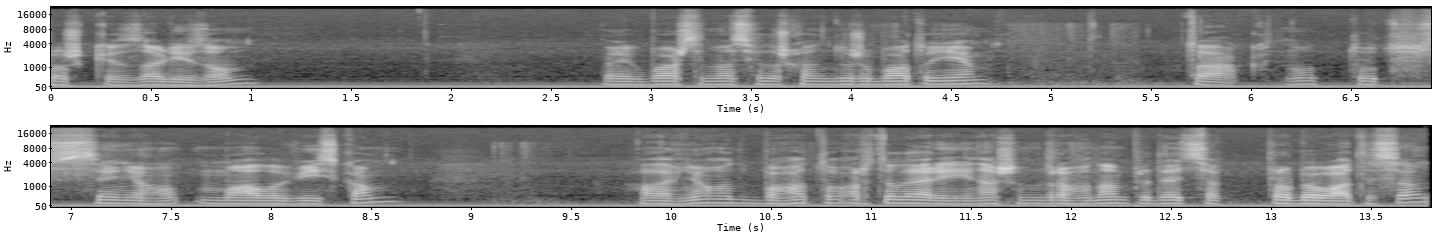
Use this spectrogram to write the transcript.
трошки залізом. Ви як бачите, у нас філошка не дуже багато є. Так, ну тут синього мало війська. Але в нього багато артилерії, і нашим драгунам прийдеться пробиватися,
